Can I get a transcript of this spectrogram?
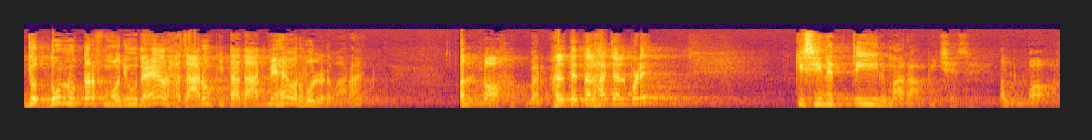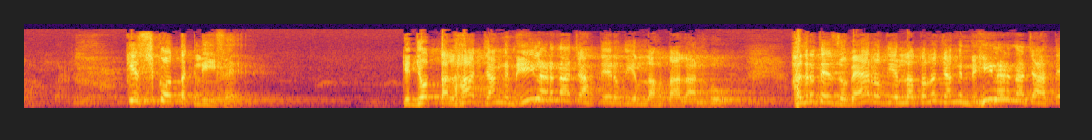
جو دونوں طرف موجود ہے اور ہزاروں کی تعداد میں ہے اور وہ لڑوا رہا ہے؟ اللہ اکبر۔ حضرت طلحہ چل پڑے۔ کسی نے تیر مارا پیچھے سے۔ اللہ اکبر۔ کس کو تکلیف ہے کہ جو طلحہ جنگ نہیں لڑنا چاہتے رضی اللہ تعالیٰ عنہ حضرت زبیر رضی اللہ تعالیٰ جنگ نہیں لڑنا چاہتے،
